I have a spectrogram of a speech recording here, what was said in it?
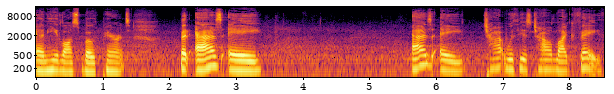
and he lost both parents but as a as a child with his childlike faith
